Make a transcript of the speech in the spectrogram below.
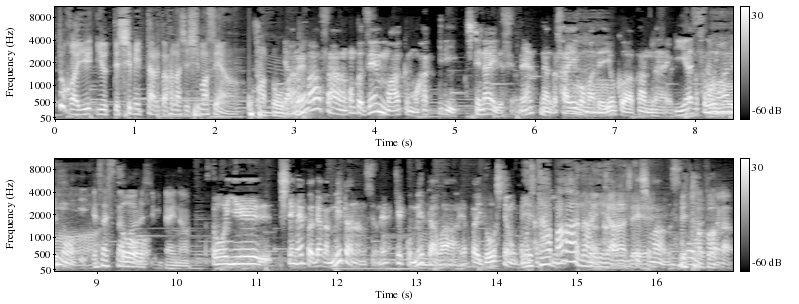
ーとか言言ってしみったれた話しますやん。佐藤いや、あのがね。ばあさん、本当善も悪もはっきりしてないですよね。なんか最後までよくわかんない。癒しさそうもあるしいうの、、優しさもあるし、みたいな。そういう視点がやっぱ、だからメタなんですよね。結構メタは、やっぱりどうしてもこの作品メタバーなんや感じてしまうんですよ。メタバだから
